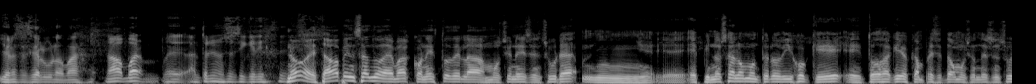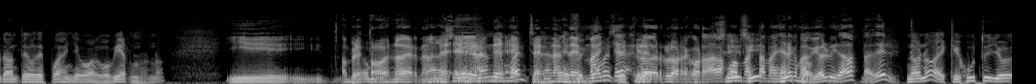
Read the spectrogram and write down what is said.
Yo no sé si alguno más. No, bueno, eh, Antonio, no sé si querías. No, estaba pensando además con esto de las mociones de censura. mm, eh, Espinosa Lo Montero dijo que eh, todos aquellos que han presentado moción de censura antes o después han llegado al gobierno, ¿no? Y, y- Hombre, todos no, Hernández, Bueno, sí, Hernández, Hernández Mancha. Hernández Mancha, que- lo, lo recordaba Sí, Juanma sí, esta mañana que me justo. había olvidado hasta de él. No, no, es que justo yo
